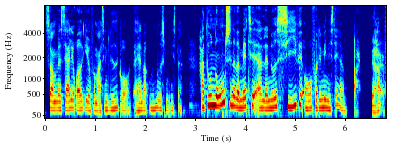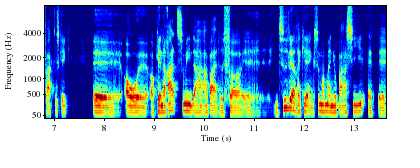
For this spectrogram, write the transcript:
som særlig rådgiver for Martin Lidegaard, da han var udenrigsminister. Har du nogensinde været med til at lade noget sive over for det ministerium? Nej, det har jeg faktisk ikke. Øh, og, øh, og generelt som en, der har arbejdet for øh, en tidligere regering, så må man jo bare sige, at, øh,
